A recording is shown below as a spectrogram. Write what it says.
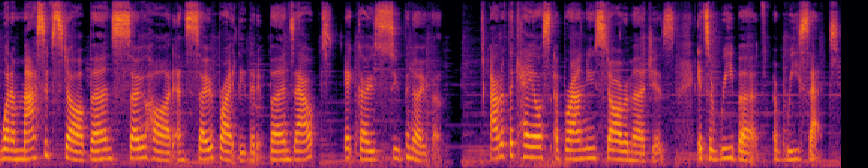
When a massive star burns so hard and so brightly that it burns out, it goes supernova. Out of the chaos, a brand new star emerges. It's a rebirth, a reset,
